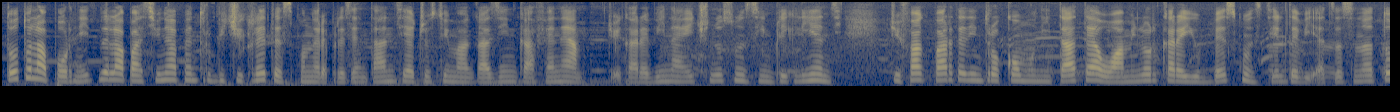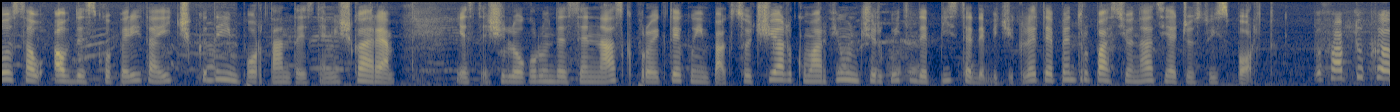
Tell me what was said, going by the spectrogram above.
Totul a pornit de la pasiunea pentru biciclete, spun reprezentanții acestui magazin Cafenea. Cei care vin aici nu sunt simpli clienți, ci fac parte dintr-o comunitate a oamenilor care iubesc un stil de viață sănătos sau au descoperit aici cât de importantă este mișcarea. Este și locul unde se nasc proiecte cu impact social, cum ar fi un circuit de piste de biciclete pentru pasionații acestui sport faptul că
